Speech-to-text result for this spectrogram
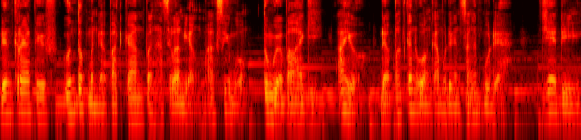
dan kreatif untuk mendapatkan penghasilan yang maksimum. Tunggu apa lagi? Ayo, dapatkan uang kamu dengan sangat mudah. Jadi,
